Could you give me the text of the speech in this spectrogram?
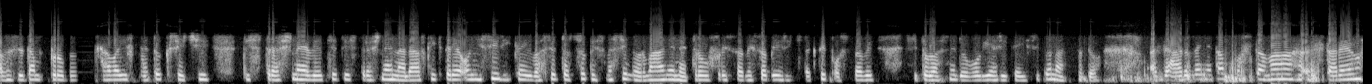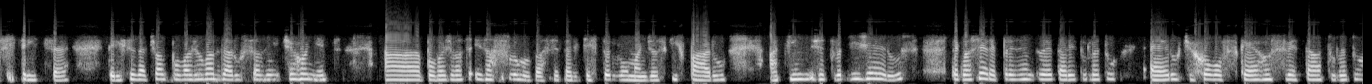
a vlastně tam probíhávají v této křeči ty strašné věci, ty strašné nadávky, které oni si říkají, vlastně to, co bychom si normálně netroufli sami sobě říct, tak ty postavy si to vlastně dovolí a říkají si to na tvrdo. A zároveň je tam postava starého strýce, který se začal považovat za Rusa z ničeho nic a považovat se i za sluhu vlastně tady těchto dvou manželských párů a tím, že tvrdí, že je Rus, tak vlastně reprezentuje tady tuhle tu éru čechovovského světa, tuhle tu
